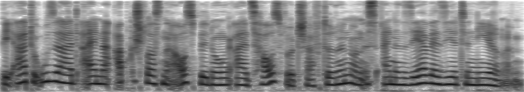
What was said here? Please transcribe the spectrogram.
Beate Use hat eine abgeschlossene Ausbildung als Hauswirtschafterin und ist eine sehr versierte Näherin.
